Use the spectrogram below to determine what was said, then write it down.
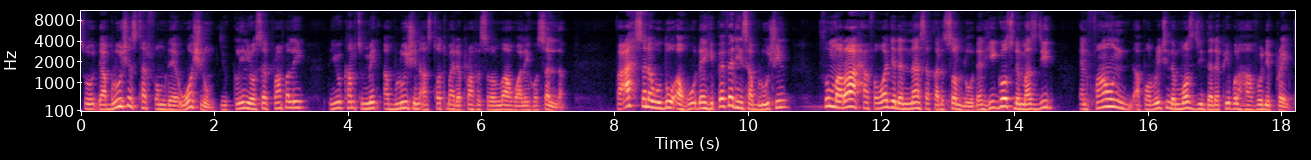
So the ablution starts from the washroom. You clean yourself properly, then you come to make ablution as taught by the Prophet sallallahu alaihi wasallam. فأحسن وضوءه then he perfected his ablution ثم راح فوجد الناس قد صلوا then he goes to the masjid and found upon reaching the masjid that the people have already prayed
